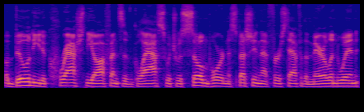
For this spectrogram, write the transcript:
ability to crash the offensive glass, which was so important, especially in that first half of the Maryland win,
